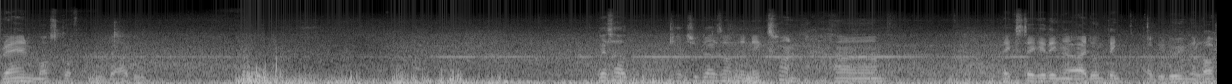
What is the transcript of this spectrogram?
Grand Mosque of Abu Dhabi. Guess I'll catch you guys on the next one. Um, next again, I don't think I'll be doing a lot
